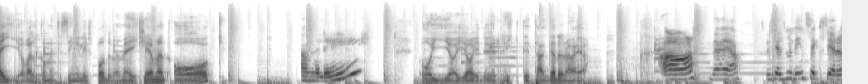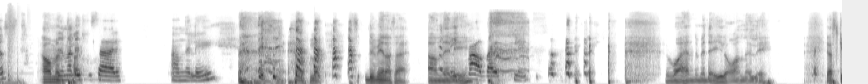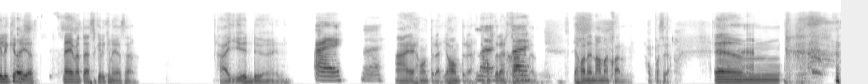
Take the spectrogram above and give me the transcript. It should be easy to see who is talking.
Speaker 1: Hej och välkommen till Singellivspodden med mig Clement och
Speaker 2: Anneli.
Speaker 1: oj oj oj, du är riktigt taggad det hör jag.
Speaker 2: Ja, det är jag. Speciellt med din sexiga röst.
Speaker 1: Ja
Speaker 2: Blir
Speaker 1: men
Speaker 2: man
Speaker 1: tack.
Speaker 2: lite så här, Anneli.
Speaker 1: ja. Du menar så här, Anneli,
Speaker 2: fan vad äckligt.
Speaker 1: vad hände med dig då Anneli? Jag skulle kunna
Speaker 2: Usch.
Speaker 1: göra, nej vänta jag skulle kunna göra så här. How you doing?
Speaker 2: Nej, nej.
Speaker 1: Nej jag har inte det, jag har inte det. Jag har
Speaker 2: Nej,
Speaker 1: inte den
Speaker 2: nej.
Speaker 1: charmen. Jag har en annan charm, hoppas jag. Um,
